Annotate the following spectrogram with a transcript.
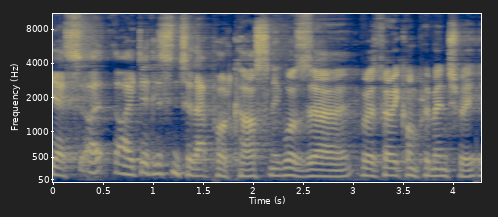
Yes, I, I, did listen to that podcast, and it was uh, it was very complimentary.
